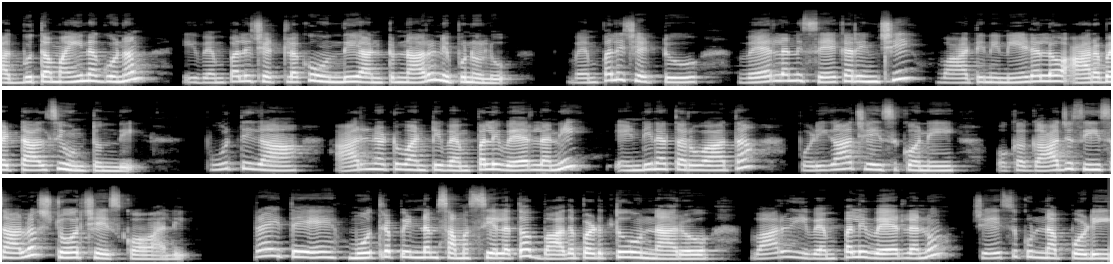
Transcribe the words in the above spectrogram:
అద్భుతమైన గుణం ఈ వెంపలి చెట్లకు ఉంది అంటున్నారు నిపుణులు. వెంపలి చెట్టు వేర్లని సేకరించి వాటిని నీడలో ఆరబెట్టాల్సి ఉంటుంది. పూర్తిగా ఆరినటువంటి వెంపలి వేర్లని ఎండిన తరువాత పొడిగా చేసుకొని ఒక గాజు సీసాలో స్టోర్ చేసుకోవాలి. ఎవరైతే మూత్రపిండం సమస్యలతో బాధపడుతూ ఉన్నారో వారు ఈ వెంపలి వేర్లను చేసుకున్న పొడి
